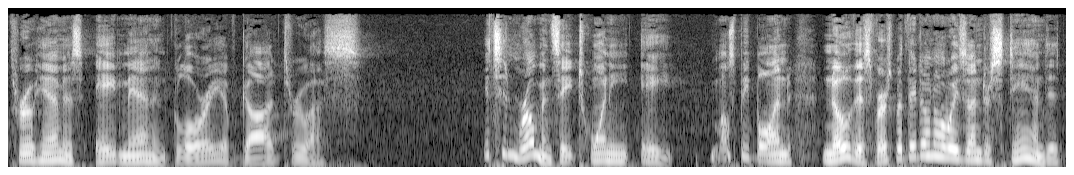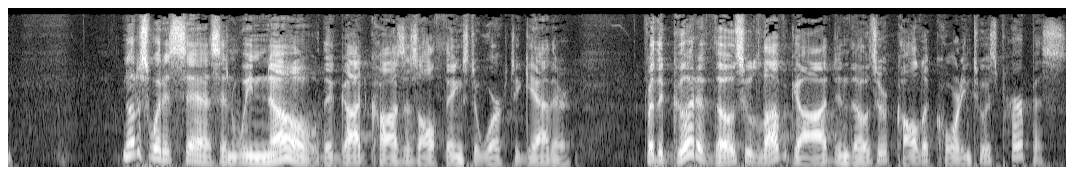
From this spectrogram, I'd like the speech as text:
through him is amen and glory of God through us. It's in Romans 8:28. Most people know this verse, but they don't always understand it. Notice what it says, and we know that God causes all things to work together for the good of those who love God and those who are called according to his purpose.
